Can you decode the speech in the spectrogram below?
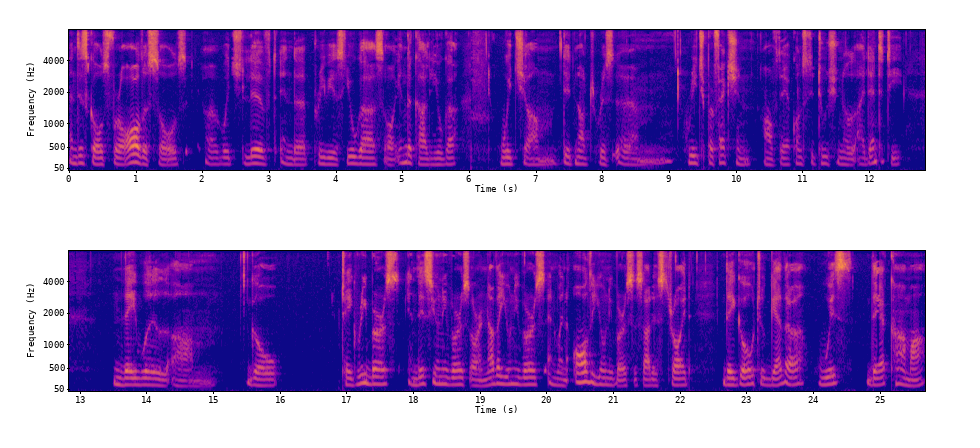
And this goes for all the souls uh, which lived in the previous yugas or in the Kali Yuga, which um, did not um, reach perfection of their constitutional identity they will um, go take rebirth in this universe or another universe and when all the universes are destroyed they go together with their karma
